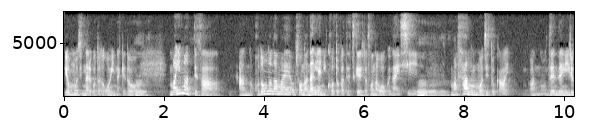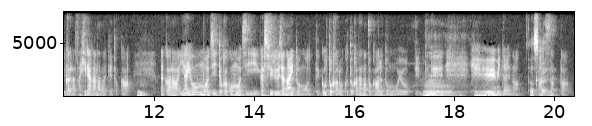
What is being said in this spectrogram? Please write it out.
4文字になることが多いんだけど、うん。まあ、今ってさあの子供の名前をそんな何々子とかってつける人そんな多くないし、うんうんまあ、3文字とかあの全然いるからさひらがなだけとか。うん。だからいや4文字とか5文字が主流じゃないと思うって5とか6とか7とかあると思うよって言ってて、うん。へえみたいな感じだった、うん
